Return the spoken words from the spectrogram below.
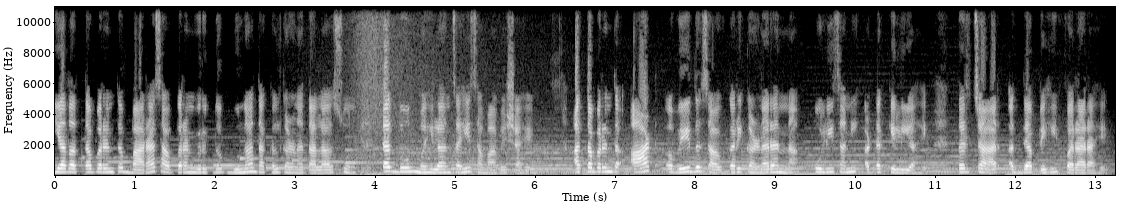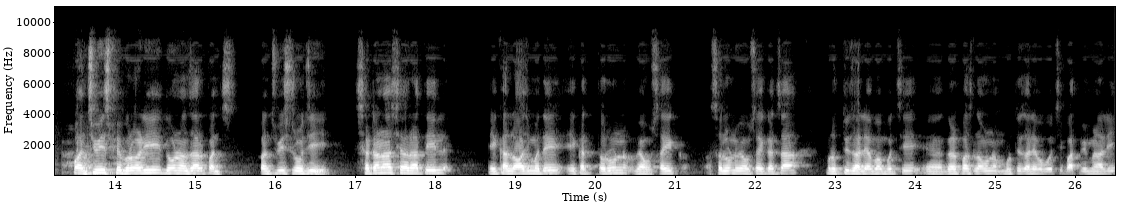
यात आतापर्यंत बारा सावकारांविरुद्ध गुन्हा दाखल करण्यात आला असून त्यात दोन महिलांचाही समावेश आहे. आतापर्यंत आठ अवैध सावकारी करणाऱ्यांना पोलिसांनी अटक केली आहे. तर चार अद्यापही फरार आहे. पंचवीस फेब्रुवारी दोन हजार पंच पंचवीस रोजी सटाणा शहरातील एका लॉजमध्ये एका तरुण व्यावसायिक सलून व्यावसायिकाचा मृत्यू झाल्याबाबतची गळफास लावून मृत्यू झाल्याबाबतची बातमी मिळाली.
